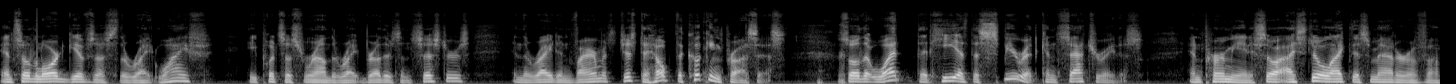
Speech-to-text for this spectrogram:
and so the Lord gives us the right wife. He puts us around the right brothers and sisters in the right environments just to help the cooking process. So that what? That he as the spirit can saturate us and permeate us. So i still like this matter of uh,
